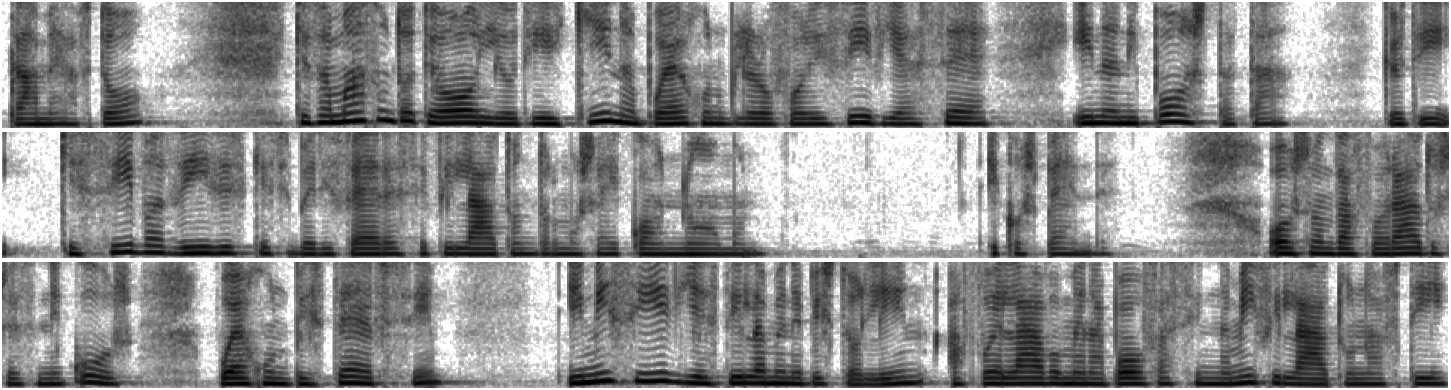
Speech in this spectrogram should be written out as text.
Κάμε αυτό και θα μάθουν τότε όλοι ότι εκείνα που έχουν πληροφορηθεί δια σε είναι ανυπόστατα και ότι και εσύ βαδίζεις και συμπεριφέρεσαι φυλάτων των μοσαϊκών νόμων. 25. Όσον δαφορά τους εθνικούς που έχουν πιστεύσει, εμείς οι ίδιοι στείλαμε επιστολή αφού ελάβουμε απόφαση να μην φυλάτουν αυτοί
